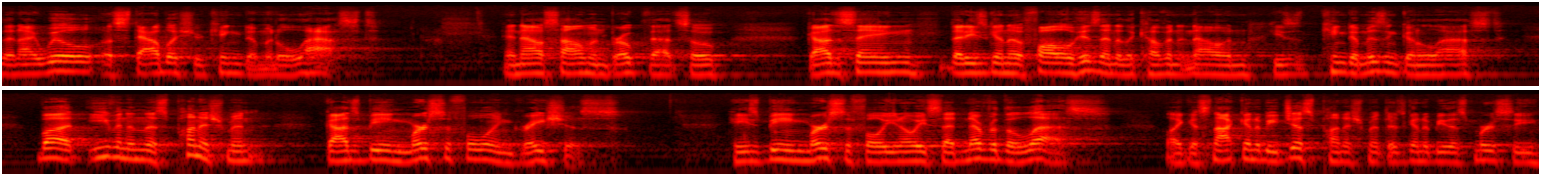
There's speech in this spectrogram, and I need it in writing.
then I will establish your kingdom. It'll last. And now Solomon broke that. So God's saying that he's going to follow his end of the covenant now, and his kingdom isn't going to last. But even in this punishment, God's being merciful and gracious. He's being merciful. You know, he said, nevertheless, like it's not going to be just punishment, there's going to be this mercy.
